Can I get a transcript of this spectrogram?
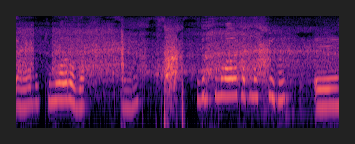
yani orada turnuvalar olacak. Yani. Siz de bu turnuvalara katılmak istiyorsanız ee,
